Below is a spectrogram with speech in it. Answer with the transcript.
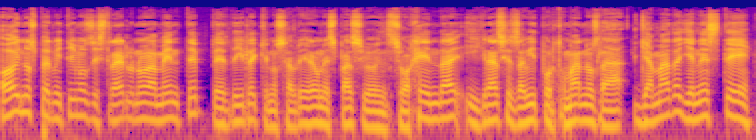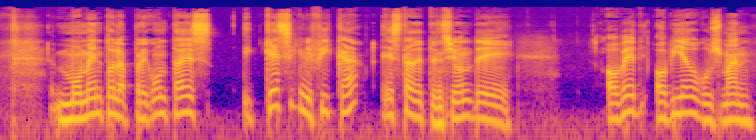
Hoy nos permitimos distraerlo nuevamente, pedirle que nos abriera un espacio en su agenda y gracias David por tomarnos la llamada y en este momento la pregunta es, ¿qué significa esta detención de Oviedo Guzmán?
